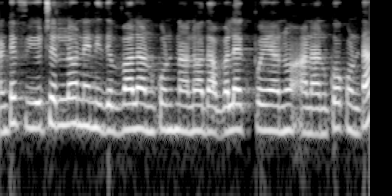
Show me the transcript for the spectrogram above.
అంటే ఫ్యూచర్లో నేను ఇది ఇవ్వాలనుకుంటున్నాను అది అవ్వలేకపోయాను అని అనుకోకుండా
